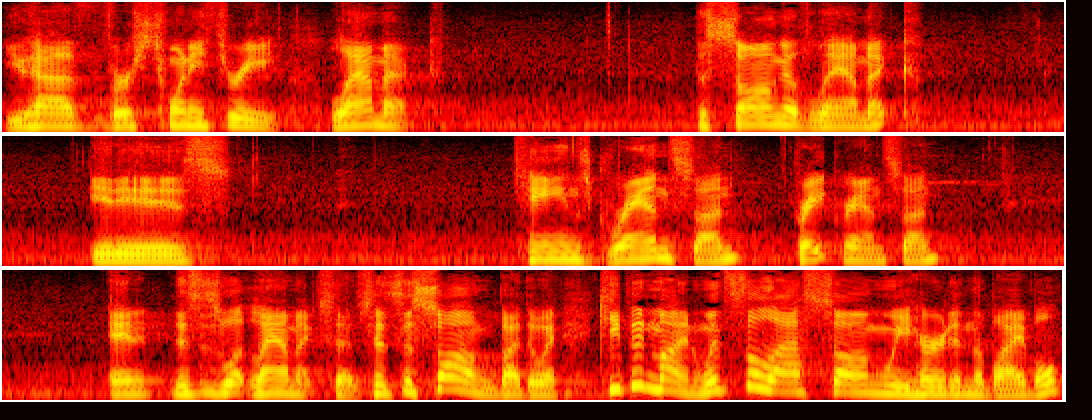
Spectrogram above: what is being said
You have verse 23 Lamech, the song of Lamech. It is Cain's grandson, great grandson. And this is what Lamech says. It's a song, by the way. Keep in mind, when's the last song we heard in the Bible?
